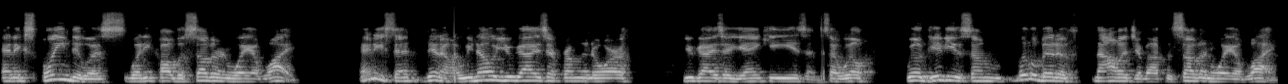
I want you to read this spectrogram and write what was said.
and explained to us what he called the Southern way of life. And he said, you know, we know you guys are from the North, you guys are Yankees, and so we'll we'll give you some little bit of knowledge about the Southern way of life.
